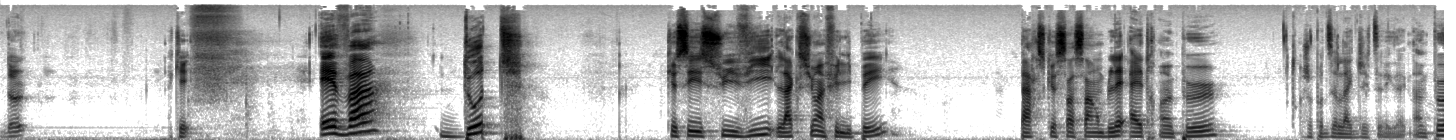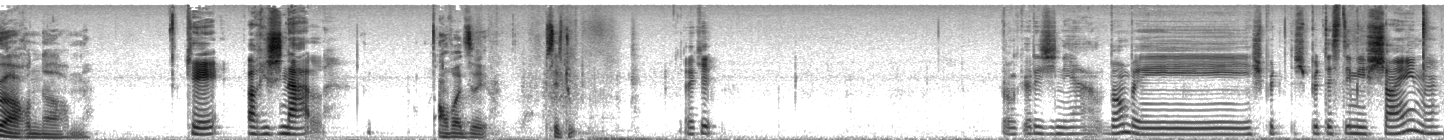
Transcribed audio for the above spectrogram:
Deux. OK. Eva doute que c'est suivi l'action à Philippe parce que ça semblait être un peu, je vais pas dire l'adjectif exact, un peu hors norme, Ok. Original. on va dire. C'est tout. Ok. Donc, original. Bon, ben. Je peux, je peux tester mes chaînes.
